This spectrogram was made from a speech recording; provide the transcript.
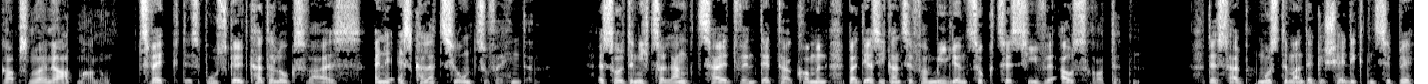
gab's nur eine Abmahnung. Zweck des Bußgeldkatalogs war es, eine Eskalation zu verhindern. Es sollte nicht zur Langzeit-Vendetta kommen, bei der sich ganze Familien sukzessive ausrotteten. Deshalb musste man der geschädigten Sippe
